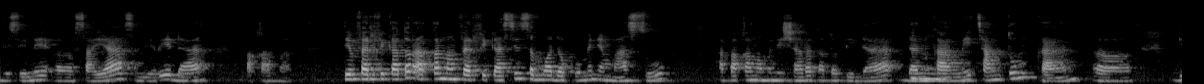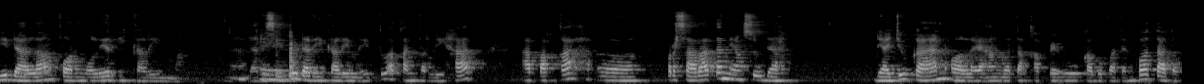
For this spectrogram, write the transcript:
di sini eh, saya sendiri dan Pak Kabak Tim verifikator akan memverifikasi semua dokumen yang masuk, apakah memenuhi syarat atau tidak, dan Hmm. kami cantumkan eh, di dalam formulir IK5. Nah, dari Oke. situ dari IK5 itu akan terlihat apakah eh, persyaratan yang sudah diajukan oleh anggota KPU kabupaten kota atau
